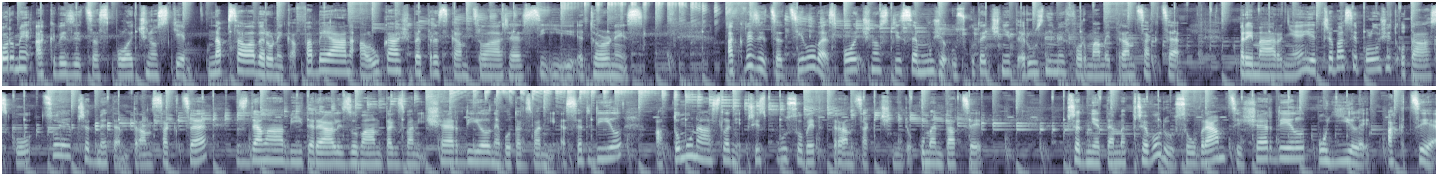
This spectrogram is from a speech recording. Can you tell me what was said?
Formy akvizice společnosti napsala Veronika Fabián a Lukáš Petr z kanceláře CEE Attorneys. Akvizice cílové společnosti se může uskutečnit různými formami transakce. Primárně je třeba si položit otázku, co je předmětem transakce, zda má být realizován tzv. share deal nebo tzv. asset deal a tomu následně přizpůsobit transakční dokumentaci. Předmětem převodu jsou v rámci share deal podíly, akcie,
